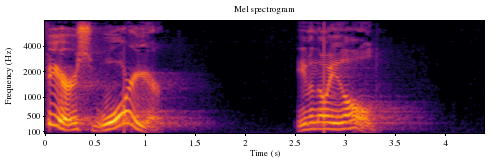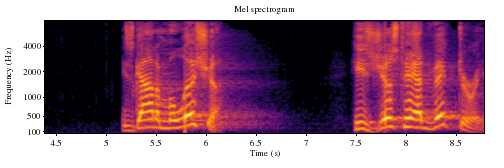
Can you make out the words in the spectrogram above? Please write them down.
fierce warrior even though he's old. He's got a militia. He's just had victory.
